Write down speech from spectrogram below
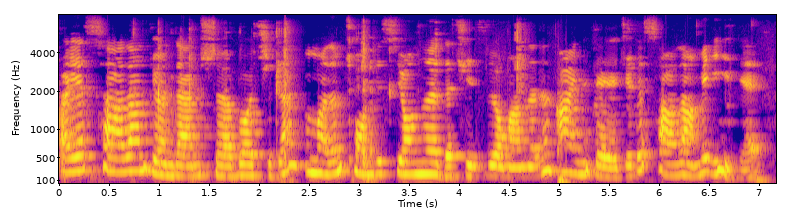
Baya sağlam göndermişler bu açıdan. Umarım kondisyonları da çizgi romanların aynı derecede sağlam ve iyidir.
